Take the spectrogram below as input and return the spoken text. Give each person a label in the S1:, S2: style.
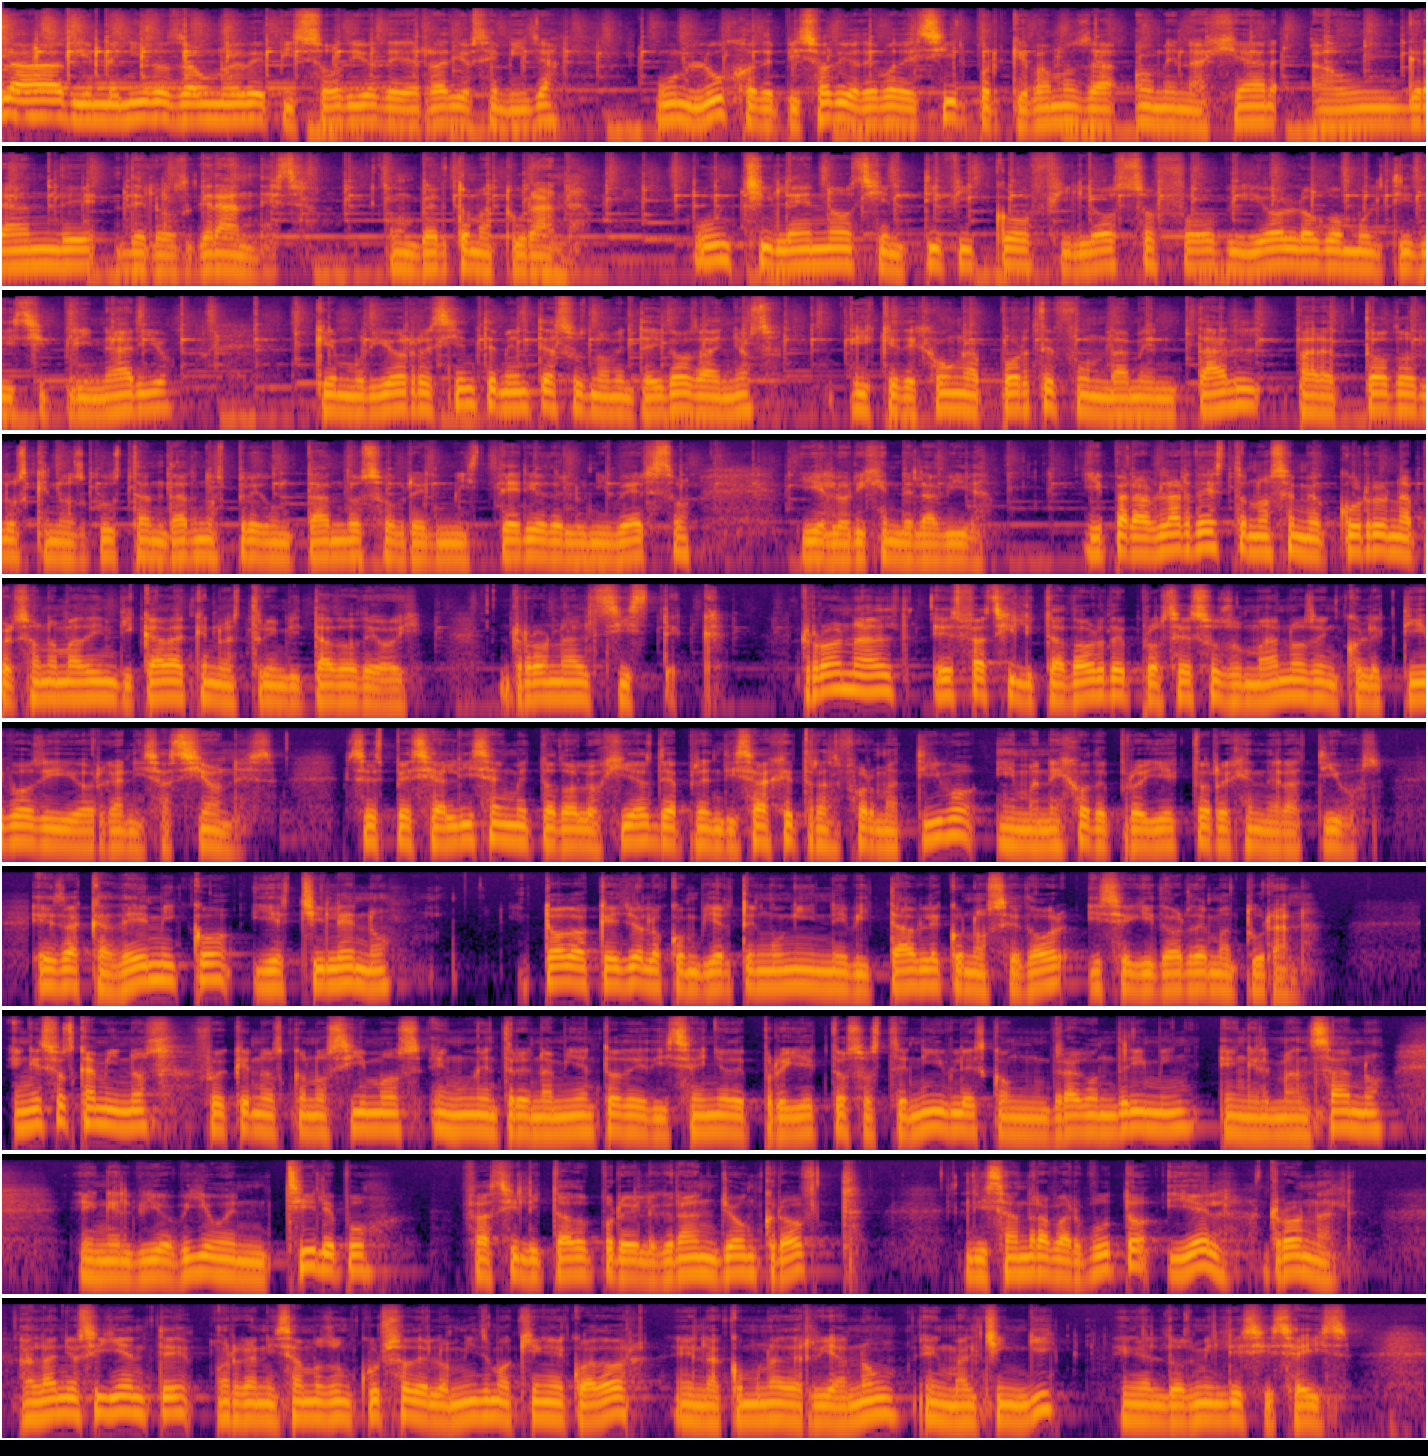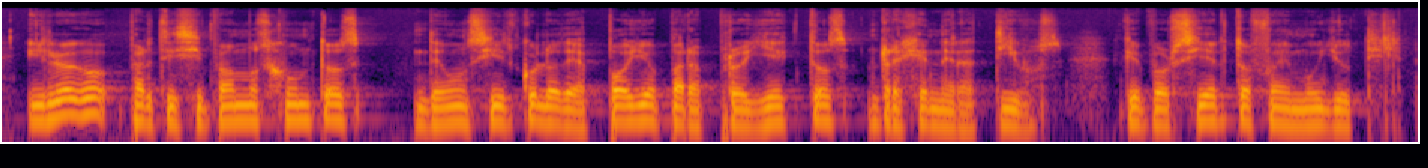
S1: Hola, bienvenidos a un nuevo episodio de Radio Semilla. Un lujo de episodio, debo decir, porque vamos a homenajear a un grande de los grandes, Humberto Maturana. Un chileno científico, filósofo, biólogo multidisciplinario que murió recientemente a sus 92 años y que dejó un aporte fundamental para todos los que nos gusta andarnos preguntando sobre el misterio del universo y el origen de la vida. Y para hablar de esto no se me ocurre una persona más indicada que nuestro invitado de hoy, Ronald Sistek. Ronald es facilitador de procesos humanos en colectivos y organizaciones. Se especializa en metodologías de aprendizaje transformativo y manejo de proyectos regenerativos. Es académico y es chileno, todo aquello lo convierte en un inevitable conocedor y seguidor de Maturana. En esos caminos fue que nos conocimos en un entrenamiento de diseño de proyectos sostenibles con Dragon Dreaming en el Manzano, en el Bio Bio en Chilepo, facilitado por el gran John Croft, Lisandra Barbuto y él, Ronald. Al año siguiente organizamos un curso de lo mismo aquí en Ecuador, en la comuna de Rianón, en Malchinguí, en el 2016. Y luego participamos juntos de un círculo de apoyo para proyectos regenerativos, que por cierto fue muy útil.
